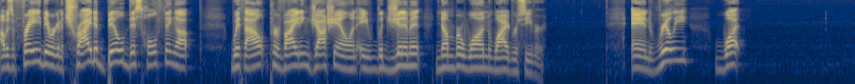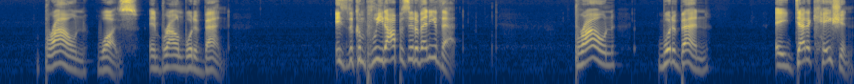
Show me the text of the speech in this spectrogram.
I was afraid they were going to try to build this whole thing up without providing Josh Allen a legitimate number one wide receiver. And really, what Brown was and Brown would have been is the complete opposite of any of that. Brown would have been a dedication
